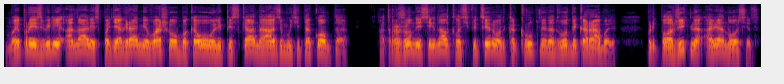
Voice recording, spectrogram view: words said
Мы произвели анализ по диаграмме вашего бокового лепестка на азимуте таком-то. Отраженный сигнал классифицирован как крупный надводный корабль, предположительно авианосец.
